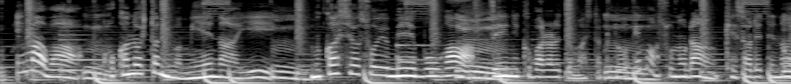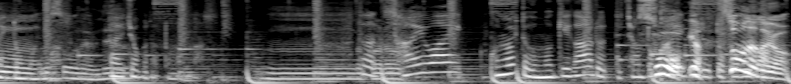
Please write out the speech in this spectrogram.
ん。今はうん。他の人には見えない、うん。昔はそういう名簿がうん。全員に配られてましたけど、うん。今はその欄消されてないと思います、ね。大丈夫だと思います。うただ幸いこの人産む気があるってちゃんと書そう。いてるところが。そうなのよ。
